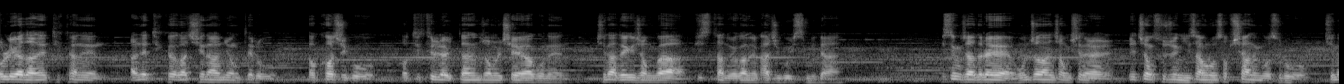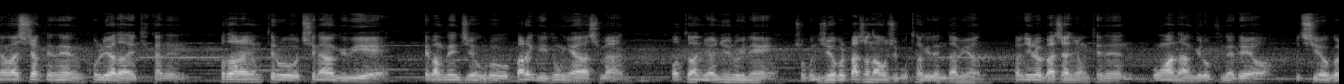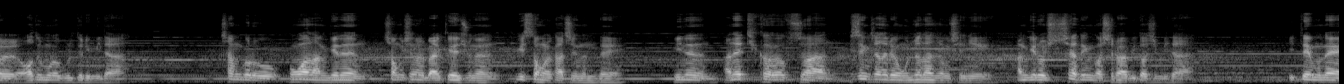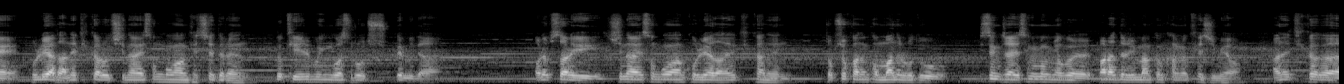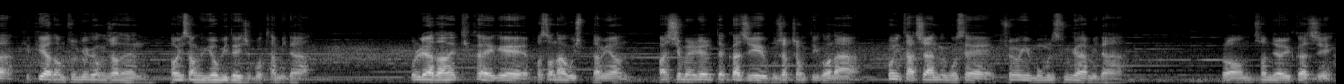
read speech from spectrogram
골리앗 아네티카는 아네티카가 진화한 형태로 더 커지고 더 뒤틀려 있다는 점을 제외하고는 진화되기 전과 비슷한 외관을 가지고 있습니다. 희생자들의 온전한 정신을 일정 수준 이상으로 섭취하는 것으로 진화가 시작되는 골리앗 아네티카는 커다란 형태로 진화하기 위해 개방된 지역으로 빠르게 이동해야 하지만 어떠한 연유로 인해 좁은 지역을 빠져나오지 못하게 된다면 연희를 맞이한 형태는 공허한 안개로 분해되어 그 지역을 어둠으로 물들입니다. 참고로 공허한 안개는 정신을 맑게 해주는 특이성을 가지는데 이는 아네티카가 흡수한 희생자들의 온전한 정신이 안개로 시체화된 것이라 믿어집니다. 이 때문에 골리앗 아네티카로 진화에 성공한 개체들은 극히 일부인 것으로 추측됩니다. 어렵사리 진화에 성공한 골리앗 아네티카는 접촉하는 것만으로도 희생자의 생명력을 빨아들일 만큼 강력해지며 아네티카가 기피하던 불교 경전은 더 이상 위협이 되지 못합니다. 골리앗 아네티카에게 벗어나고 싶다면 관심을 잃을 때까지 무작정 뛰거나 손이 닿지 않는 곳에 조용히 몸을 숨겨야 합니다. 그럼 전 여기까지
